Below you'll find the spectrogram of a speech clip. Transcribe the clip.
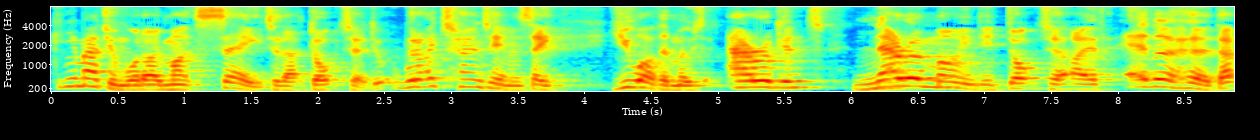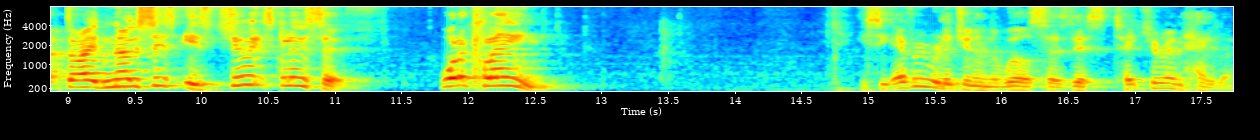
Can you imagine what I might say to that doctor? Would I turn to him and say, You are the most arrogant, narrow minded doctor I have ever heard. That diagnosis is too exclusive. What a claim! You see, every religion in the world says this take your inhaler.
